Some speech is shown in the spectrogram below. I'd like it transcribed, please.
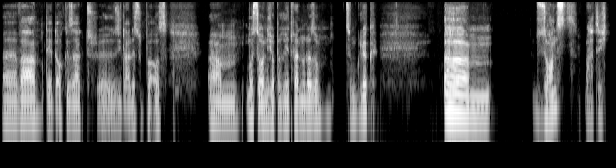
äh, war, der hat auch gesagt, äh, sieht alles super aus. Ähm, musste auch nicht operiert werden oder so, zum Glück. Ähm, sonst hatte ich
